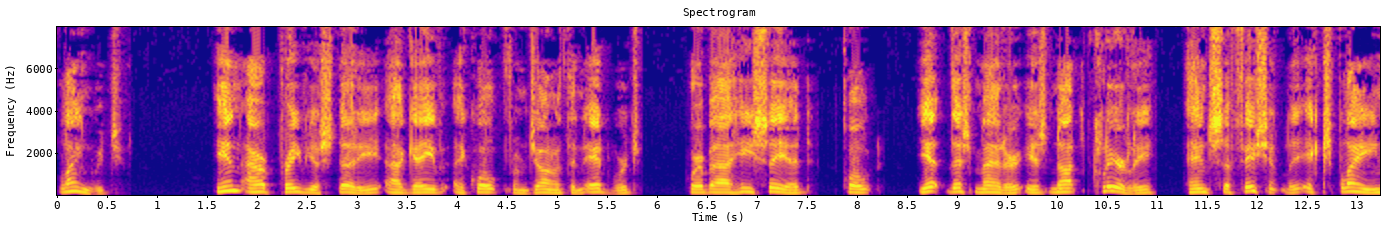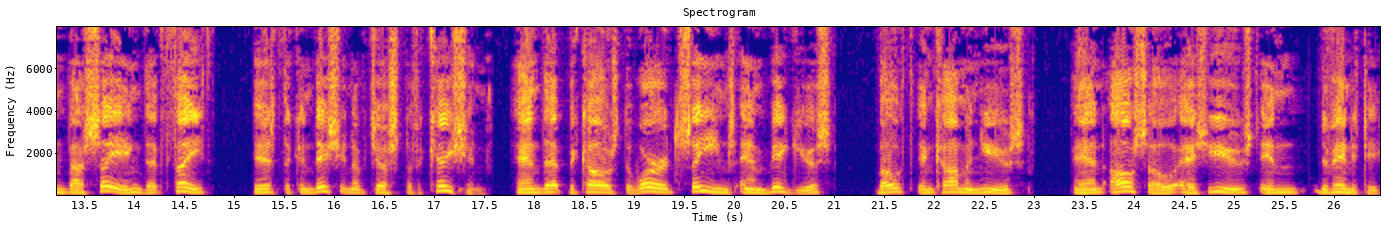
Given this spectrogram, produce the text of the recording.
language. In our previous study, I gave a quote from Jonathan Edwards, whereby he said, quote, Yet this matter is not clearly and sufficiently explained by saying that faith is the condition of justification, and that because the word seems ambiguous, both in common use and also as used in divinity.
